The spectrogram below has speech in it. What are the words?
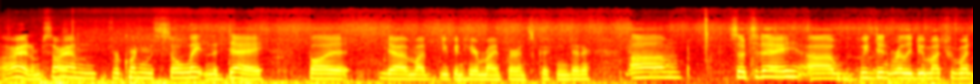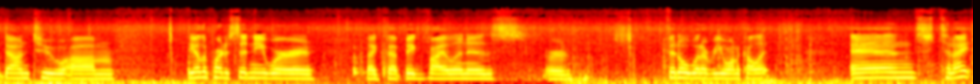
Alright, I'm sorry I'm recording this so late in the day, but yeah, my, you can hear my parents cooking dinner. Um, so today, uh, we didn't really do much. We went down to um, the other part of Sydney where like that big violin is, or fiddle, whatever you want to call it. And tonight,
